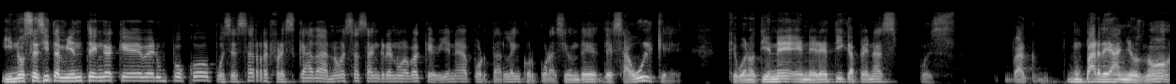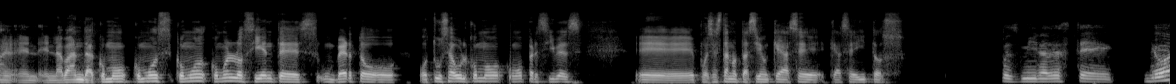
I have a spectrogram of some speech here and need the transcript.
y no sé si también tenga que ver un poco, pues, esa refrescada, ¿no? Esa sangre nueva que viene a aportar la incorporación de, de Saúl, que, que, bueno, tiene en Heretic apenas, pues, un par de años, ¿no? En, en la banda. ¿Cómo, cómo, cómo, cómo lo sientes, Humberto, o, tú, Saúl, cómo, cómo percibes, eh, pues, esta notación que hace, que hace Hitos? Pues mira, de este, yo,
